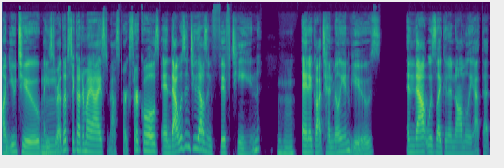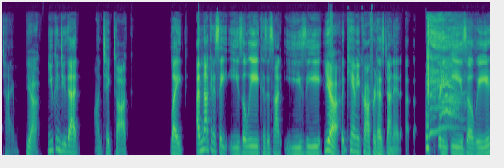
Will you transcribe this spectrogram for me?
on YouTube. I used to Mhm. red lipstick under my eyes to mask dark circles, and that was in 2015, Mm-hmm. and it got 10 million views, and that was like an anomaly at that time. Yeah. You can do that on TikTok, like I'm not going to say easily because it's not easy, Yeah. but Kamie Crawford has done it uh, pretty easily.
